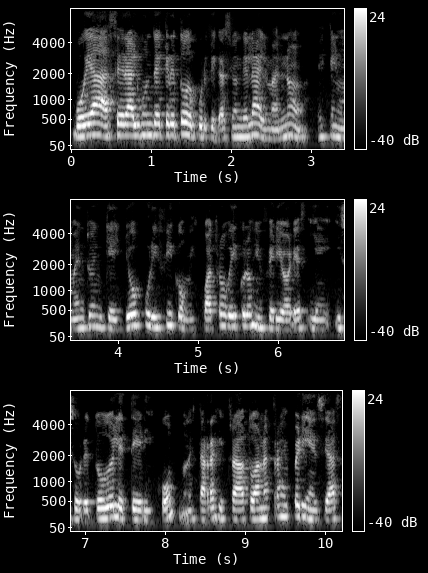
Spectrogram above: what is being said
voy a hacer algún decreto de purificación del alma, no, es que en el momento en que yo purifico mis cuatro vehículos inferiores y, y sobre todo el etérico, donde están registradas todas nuestras experiencias,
